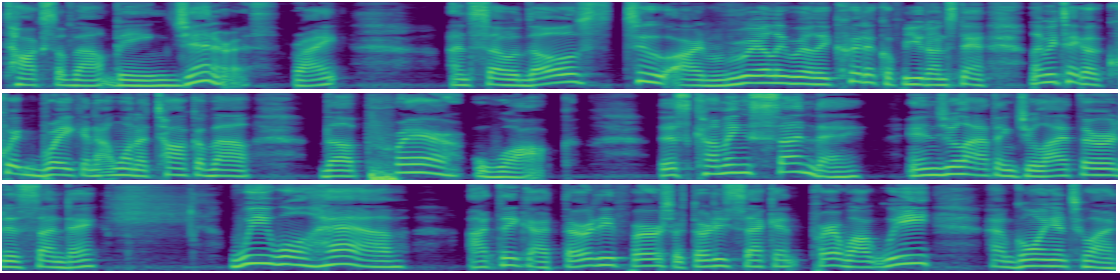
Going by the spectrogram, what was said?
talks about being generous, right? And so those two are really, really critical for you to understand. Let me take a quick break and I want to talk about the prayer walk. This coming Sunday in July, I think July 3rd is Sunday, we will have, I think our 31st or 32nd prayer walk. We have going into our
